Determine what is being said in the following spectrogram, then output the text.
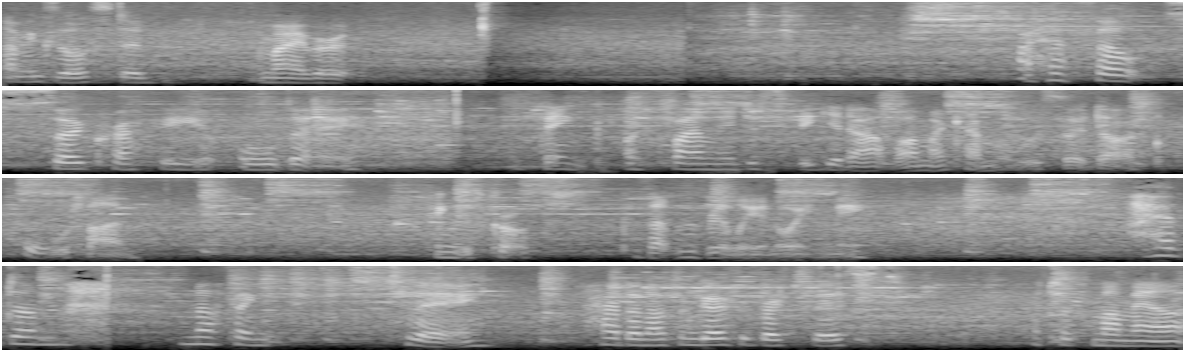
I'm exhausted. I'm over it. I have felt so crappy all day. I think I finally just figured out why my camera was so dark all the time. Fingers crossed, because that was really annoying me. I have done nothing today. I had an up and go for breakfast. I took mum out,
